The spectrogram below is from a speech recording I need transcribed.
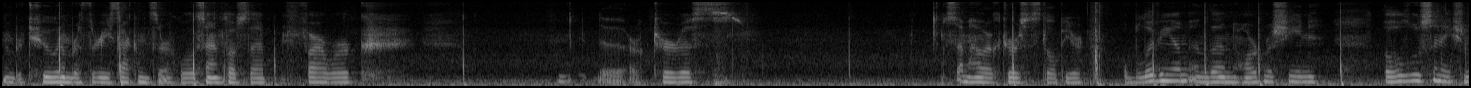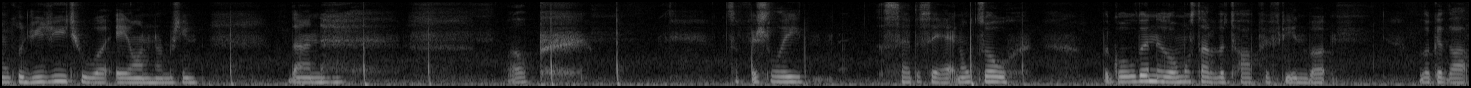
Number two, number three, Second Circle, SoundCloud Step, Firework, the Arcturus. Somehow Arcturus is still up here. Oblivion, and then Hard Machine, the Hallucination, also GG to uh, Aeon Hard Machine. Then, well, it's officially sad to say it. And also, the Golden is almost out of the top 15, but look at that.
